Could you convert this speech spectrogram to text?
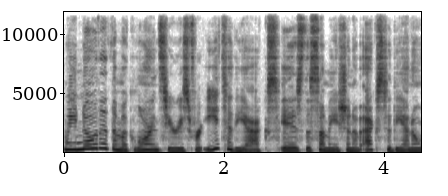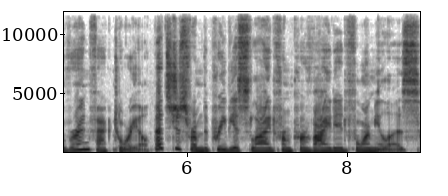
We know that the Maclaurin series for e to the x is the summation of x to the n over n factorial. That's just from the previous slide from provided formulas.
